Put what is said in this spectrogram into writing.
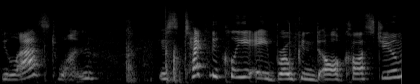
The last one is technically a broken doll costume,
